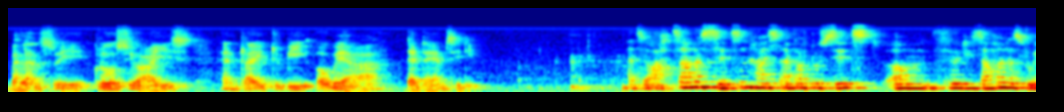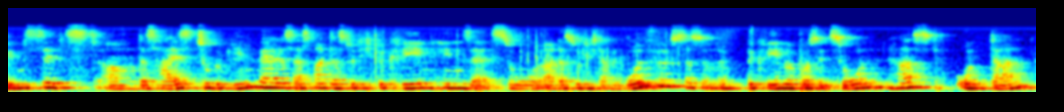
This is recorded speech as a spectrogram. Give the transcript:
balanced way, close your eyes and try to be aware that I am sitting. Also achtsames Sitzen heißt einfach, du sitzt ähm, für die Sache, dass du eben sitzt. Ähm, das heißt, zu Beginn wäre das erstmal, dass du dich bequem hinsetzt, so äh, dass du dich damit wohlfühlst, dass du eine bequeme Position hast und dann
